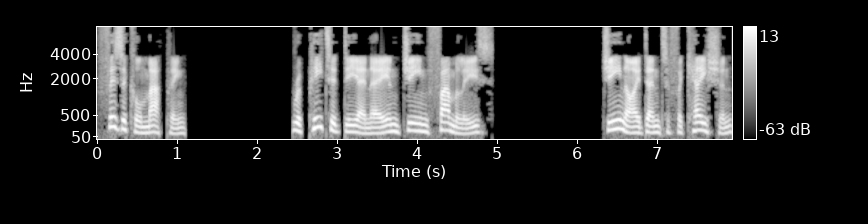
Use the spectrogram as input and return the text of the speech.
Physical mapping Repeated DNA and gene families Gene identification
